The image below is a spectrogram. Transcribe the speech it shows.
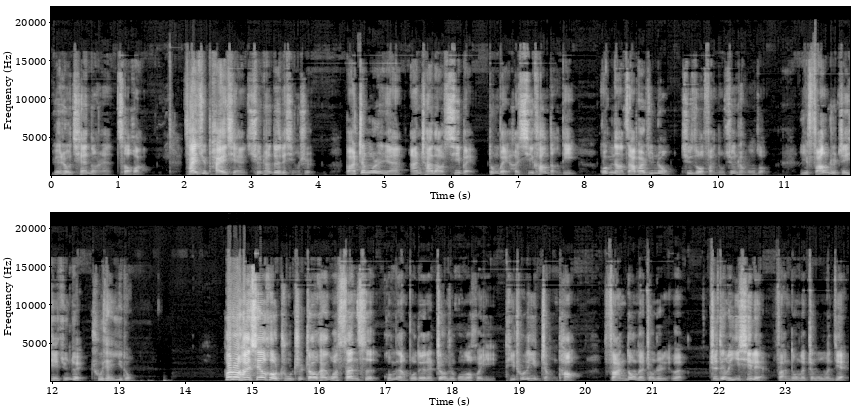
袁守谦等人策划，采取派遣宣传队的形式，把政工人员安插到西北、东北和西康等地国民党杂牌军中去做反动宣传工作，以防止这些军队出现异动。贺龙涵先后主持召开过三次国民党部队的政治工作会议，提出了一整套反动的政治理论。制定了一系列反动的政工文件，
